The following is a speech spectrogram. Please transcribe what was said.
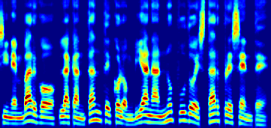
Sin embargo, la cantante colombiana no pudo estar presente.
